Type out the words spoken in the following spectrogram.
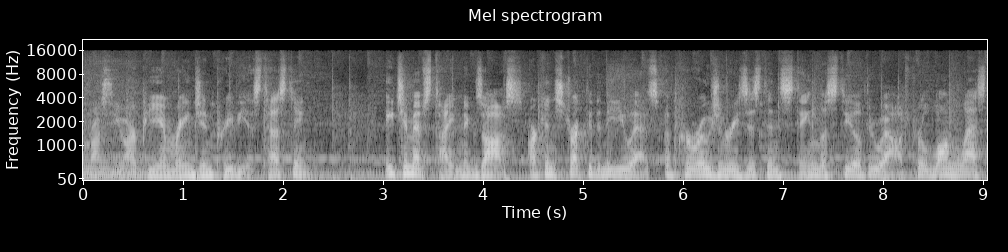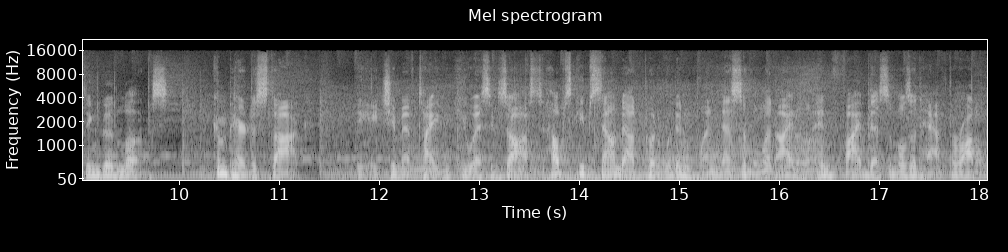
across the RPM range in previous testing, HMF's Titan exhausts are constructed in the US of corrosion resistant stainless steel throughout for long lasting good looks. Compared to stock, the HMF Titan QS exhaust helps keep sound output within 1 decibel at idle and 5 decibels at half throttle.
